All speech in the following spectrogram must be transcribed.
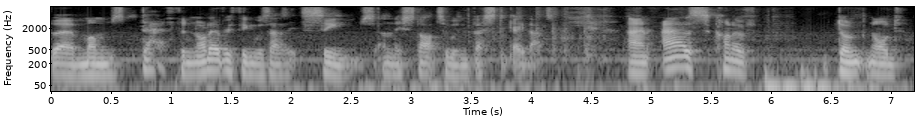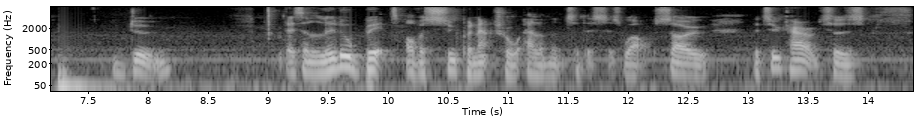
their mum's death and not everything was as it seems and they start to investigate that and as kind of Dontnod do there's a little bit of a supernatural element to this as well. So the two characters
